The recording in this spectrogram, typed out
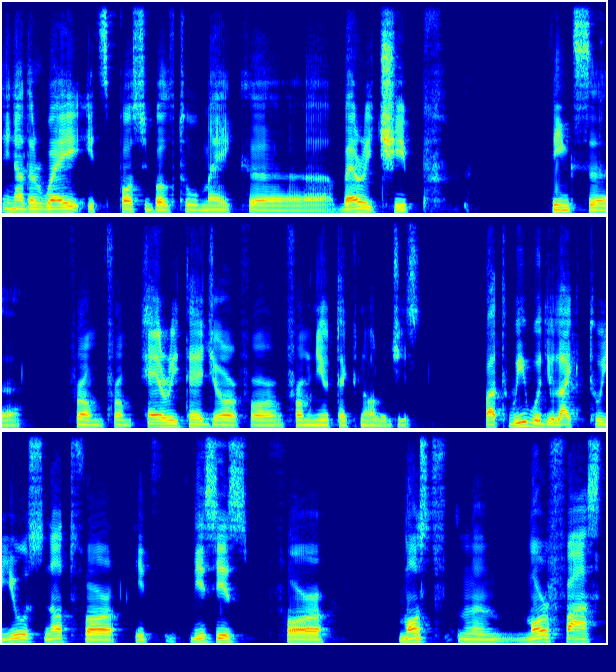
in other way it's possible to make uh, very cheap things uh, from from heritage or for, from new technologies but we would you like to use not for it this is for most um, more fast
